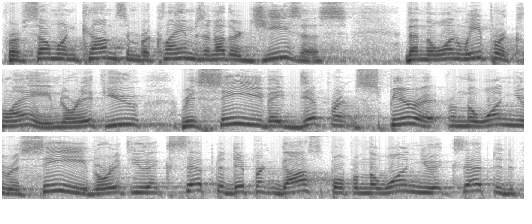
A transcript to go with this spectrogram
For if someone comes and proclaims another Jesus than the one we proclaimed, or if you receive a different spirit from the one you received, or if you accept a different gospel from the one you accepted,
